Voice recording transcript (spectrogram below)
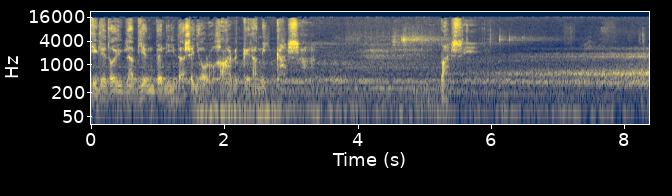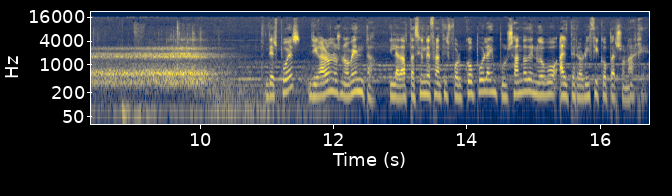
Y le doy la bienvenida, señor Harker, a mi casa. Pase. Después llegaron los 90 y la adaptación de Francis Ford Coppola impulsando de nuevo al terrorífico personaje,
